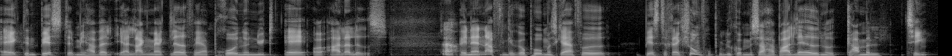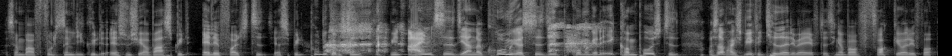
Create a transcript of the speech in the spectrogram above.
er ikke den bedste, men jeg har været, jeg er langt mere glad for, at jeg har prøvet noget nyt af og anderledes. Ja. En anden aften kan jeg gå på, måske har jeg fået bedste reaktion fra publikum, men så har jeg bare lavet noget gammel ting, som var fuldstændig ligegyldigt. Jeg synes, jeg har bare spildt alle folks tid. Jeg har spildt publikums tid, min egen tid, de andre komikers tid, de komikere, der ikke kom på tid, og så er jeg faktisk virkelig ked af det bagefter. Jeg tænker bare, fuck gjorde det for?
